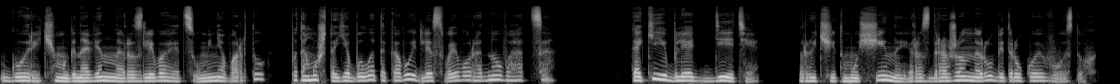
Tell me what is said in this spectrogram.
Горечь мгновенно разливается у меня во рту, потому что я была таковой для своего родного отца. «Какие, блядь, дети?» — рычит мужчина и раздраженно рубит рукой воздух.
